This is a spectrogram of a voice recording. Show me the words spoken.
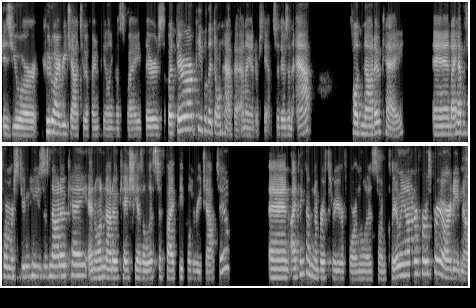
is your who do I reach out to if I'm feeling this way. There's but there are people that don't have that, and I understand. So there's an app called Not Okay, and I have a former student who uses Not Okay, and on Not Okay she has a list of five people to reach out to. And I think I'm number three or four on the list, so I'm clearly not her first priority. No.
